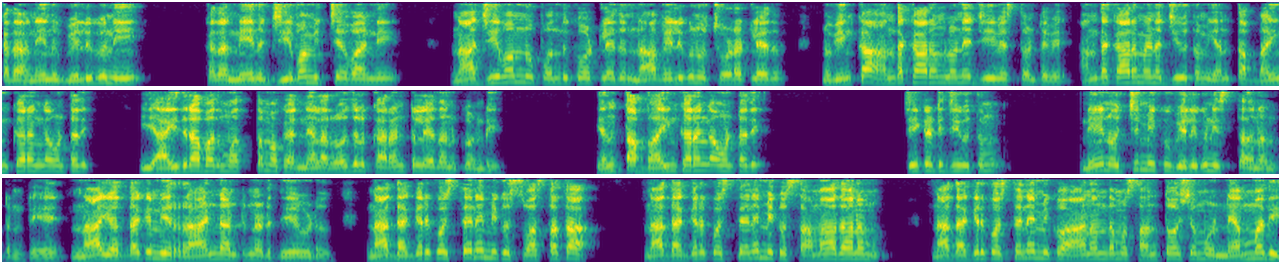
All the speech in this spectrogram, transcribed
కదా? నేను వెలుగుని కదా నేను జీవం ఇచ్చేవాడిని నా జీవం నువ్వు పొందుకోవట్లేదు నా వెలుగు నువ్వు చూడట్లేదు నువ్వు ఇంకా అంధకారంలోనే జీవిస్తుంటవి. అంధకారమైన జీవితం ఎంత భయంకరంగా ఉంటుంది? ఈ హైదరాబాద్ మొత్తం ఒక నెల రోజులు కరెంటు లేదనుకోండి ఎంత భయంకరంగా ఉంటుంది? చీకటి జీవితం. నేను వచ్చి మీకు వెలుగునిస్తానంటుంటే నా యొద్దకి మీరు రాండి అంటున్నాడు దేవుడు. నా దగ్గరికి వస్తేనే మీకు స్వస్థత నా దగ్గరకు వస్తేనే మీకు సమాధానము నా దగ్గరికి వస్తేనే మీకు ఆనందము సంతోషము నెమ్మది.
